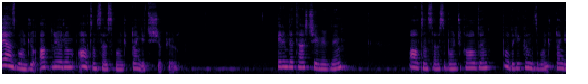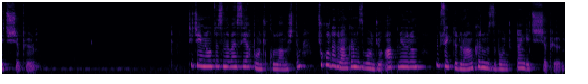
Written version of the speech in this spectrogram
Beyaz boncuğu atlıyorum. Altın sarısı boncuktan geçiş yapıyorum. Elimde ters çevirdim. Altın sarısı boncuk aldım. Buradaki kırmızı boncuktan geçiş yapıyorum. Çiçeğimin ortasında ben siyah boncuk kullanmıştım. Çukurda duran kırmızı boncuğu atlıyorum. Yüksekte duran kırmızı boncuktan geçiş yapıyorum.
